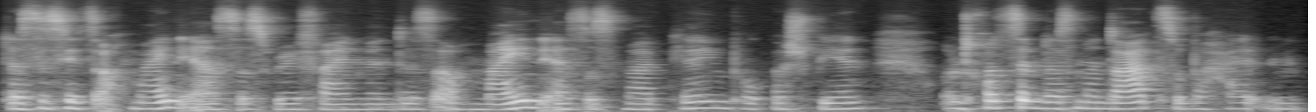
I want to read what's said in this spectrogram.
Das ist jetzt auch mein erstes Refinement, das ist auch mein erstes Mal Playing Poker spielen und trotzdem das Mandat zu behalten.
